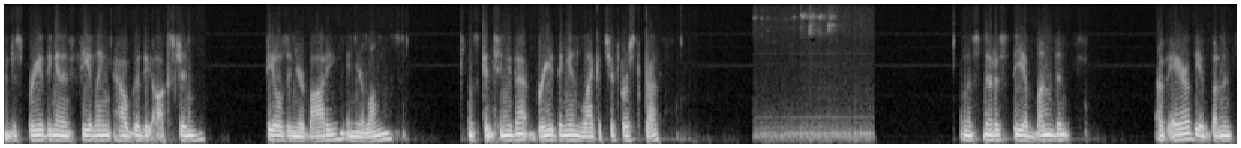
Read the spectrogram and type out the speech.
And just breathing in and feeling how good the oxygen feels in your body, in your lungs. Let's continue that, breathing in like it's your first breath. And let's notice the abundance of air, the abundance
